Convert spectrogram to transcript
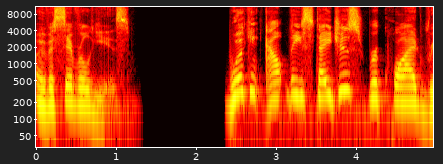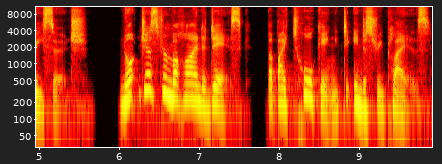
over several years. Working out these stages required research, not just from behind a desk, but by talking to industry players.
